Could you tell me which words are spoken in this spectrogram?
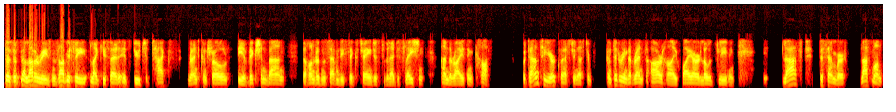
there's a lot of reasons. Obviously, like you said, it's due to tax, rent control, the eviction ban, the 176 changes to the legislation, and the rising costs. But to answer your question as to considering that rents are high, why are loads leaving? Last December, last month,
